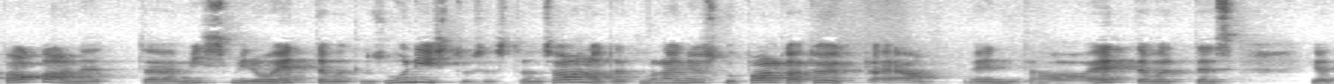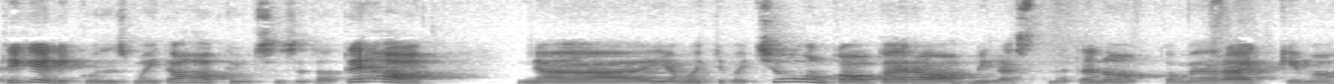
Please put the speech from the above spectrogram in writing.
pagan, et äh, mis minu ettevõtlusunistusest on saanud, et ma olen justkui palgatöötaja enda ettevõttes ja tegelikkuses ma ei tahagi üldse seda teha, ja motivatsioon kaob ära, millest me täna hakkame rääkima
